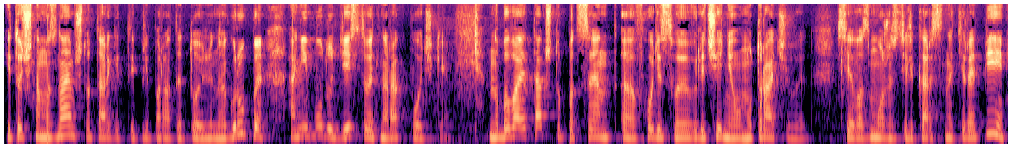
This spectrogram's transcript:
и точно мы знаем, что таргеты препараты той или иной группы, они будут действовать на рак почки. Но бывает так, что пациент в ходе своего лечения, он утрачивает все возможности лекарственной терапии,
